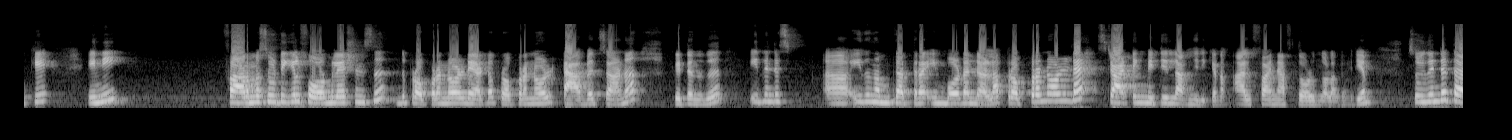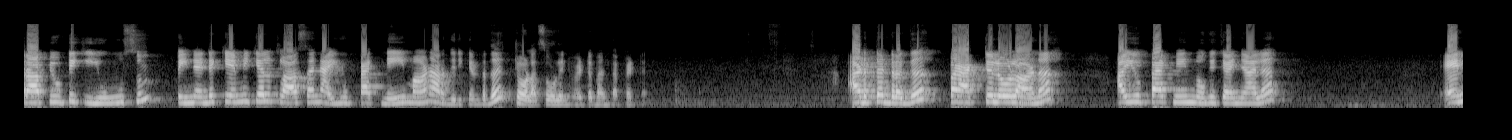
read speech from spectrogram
okay ഇനി ഫാർമസ്യൂട്ടിക്കൽ ഫോർമുലേഷൻസ് ഇത് പ്രൊപ്രനോളിന്റെ ആട്ടോ. പ്രൊപ്രനോൾ ടാബ്ലറ്റ്സ് ആണ് കിട്ടുന്നത്. ഇതിന്റെ ഇത് നമുക്ക് അത്ര ഇമ്പോർട്ടന്റ് അല്ല. പ്രൊപ്രനോളിന്റെ സ്റ്റാർട്ടിംഗ് മെറ്റീരിയൽ അറിഞ്ഞിരിക്കണം. ആൽഫ നാഫ്തോൾ എന്നുള്ള കാര്യം. സോ ഇതിന്റെ തെറാപ്യൂട്ടിക് യൂസും പിന്നെ അതിന്റെ chemical class and IUPAC name ആണ് അറിഞ്ഞിരിക്കേണ്ടത് ടോളസോളിനുമായിട്ട് ബന്ധപ്പെട്ട്. അടുത്ത ഡ്രഗ് പ്രാക്ടലോൾ ആണ്. അയുപാക് നെയിം നോക്കിക്കഴിഞ്ഞാൽ എൻ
